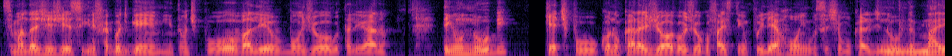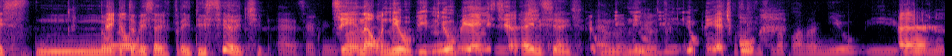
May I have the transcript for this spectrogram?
se mandar GG significa good game. Então, tipo, ô, valeu, bom jogo, tá ligado? Tem o noob, que é tipo, quando o cara joga o jogo faz tempo, ele é ruim, você chama o cara de noob. Mas noob Tem o- também serve pra iniciante. É, certamente. Sim, não, newbie. Newbie é iniciante. É iniciante. É, newbie. justo. Newbie é tipo- a palavra new e É. né?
